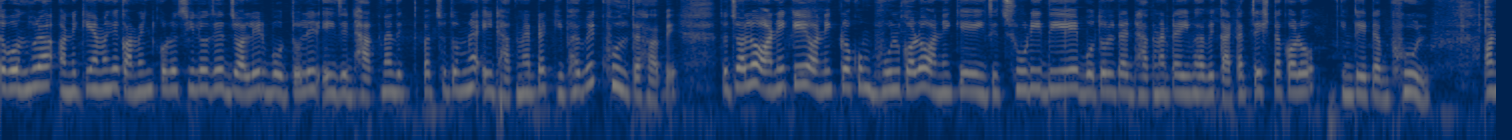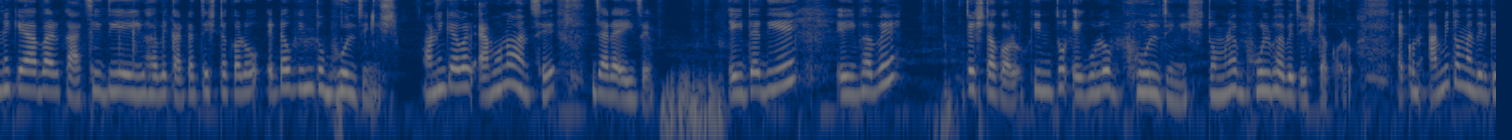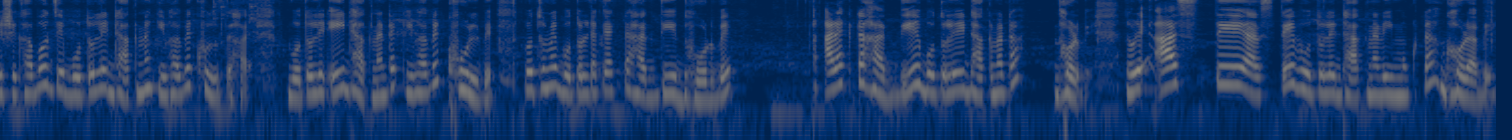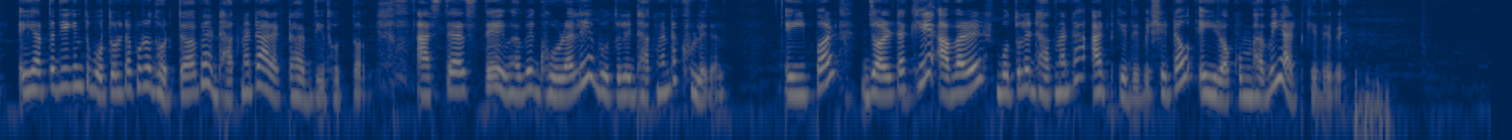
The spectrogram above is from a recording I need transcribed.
তো বন্ধুরা, অনেকেই আমাকে কমেন্ট করেছিল যে জলের বোতলের এই যে ঢাকনা দেখতে পাচ্ছ তোমরা, এই ঢাকনাটা কীভাবে খুলতে হবে? তো চলো, অনেকেই অনেক রকম ভুল করো, অনেকে এই যে ছুরি দিয়ে বোতলটার ঢাকনাটা এইভাবে কাটার চেষ্টা করো, কিন্তু এটা ভুল। অনেকে আবার কাঁচি দিয়ে এইভাবে কাটার চেষ্টা করো, এটাও কিন্তু ভুল জিনিস। অনেকে আবার এমনও আছে যারা এই যে এইটা দিয়ে এইভাবে চেষ্টা করো, কিন্তু এগুলো ভুল জিনিস, তোমরা ভুলভাবে চেষ্টা করো। এখন আমি তোমাদেরকে শেখাবো যে বোতলের ঢাকনা কীভাবে খুলতে হয়। বোতলের এই ঢাকনাটা কীভাবে খুলবে? প্রথমে বোতলটাকে একটা হাত দিয়ে ধরবে, আর একটা হাত দিয়ে বোতলের এই ঢাকনাটা ধরবে। ধরে আস্তে আস্তে বোতলের ঢাকনার এই মুখটা ঘোরাবে। এই হাতটা দিয়ে কিন্তু বোতলটা পুরো ধরতে হবে, আর ঢাকনাটা আর একটা হাত দিয়ে ধরতে হবে। আস্তে আস্তে এভাবে ঘোরালে বোতলের ঢাকনাটা খুলে গেল। এইবার জলটা খেয়ে আবার বোতলের ঢাকনাটা আটকে দেবে। সেটাও এই রকমভাবেই আটকে দেবে।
